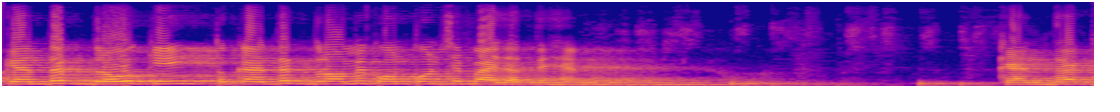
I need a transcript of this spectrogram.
केंद्रक द्रव की तो केंद्रक द्रव में कौन कौन से पाए जाते हैं? केंद्रक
